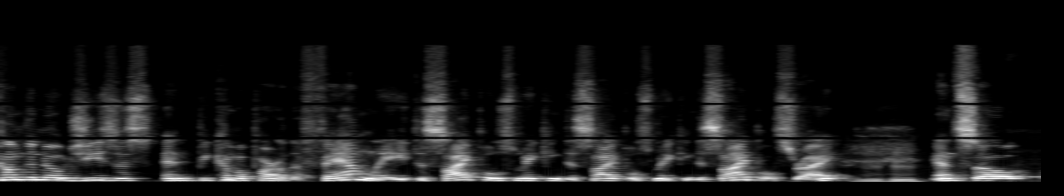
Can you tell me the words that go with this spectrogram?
come to know Jesus and become a part of the family, disciples making disciples making disciples, right? Mm-hmm. And so,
